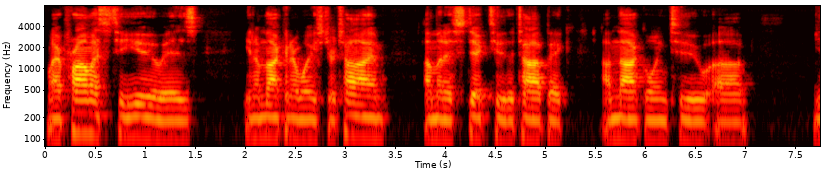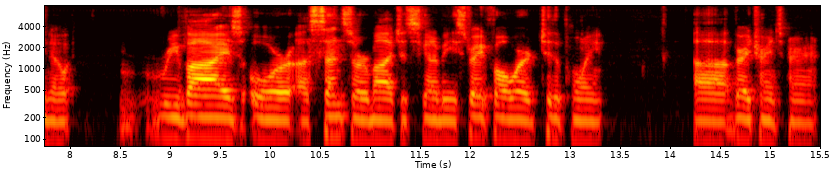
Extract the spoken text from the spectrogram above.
My promise to you is, you know, I'm not going to waste your time. I'm going to stick to the topic. I'm not going to, uh, you know, revise or uh, censor much. It's going to be straightforward, to the point, uh, very transparent.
